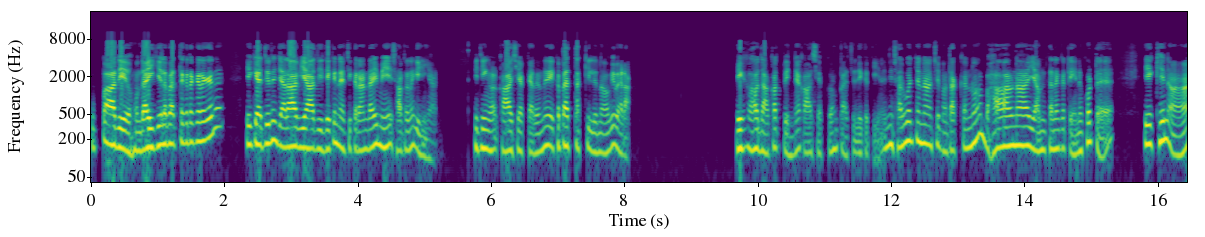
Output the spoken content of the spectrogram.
උපාදේ හොඳයි කියලා පැත්තකට කරගෙන ඒක ඇති වෙන ජරා ව්‍යාධි දෙක නැති කරන්නයි මේ සටන ගෙනියන්නේ. ඉතින් කාශයක් කරන එක පැත්තක් ඉල්ලනවා වගේ වැඩක්. ඒක කවදාකවත් වෙන්නේ නැහැ කාශයක් වම් පැත්ත දෙක තියෙන. ඉතින් සරුවචනාංශය මතක් කරනවා භාවනා යම් තැනකට එනකොට ඒ කෙනා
